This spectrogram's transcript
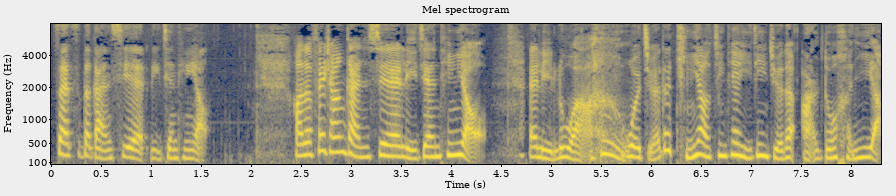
再次的感谢李健听友。好的，非常感谢李健听友。哎，李璐啊，我觉得婷耀今天一定觉得耳朵很痒。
